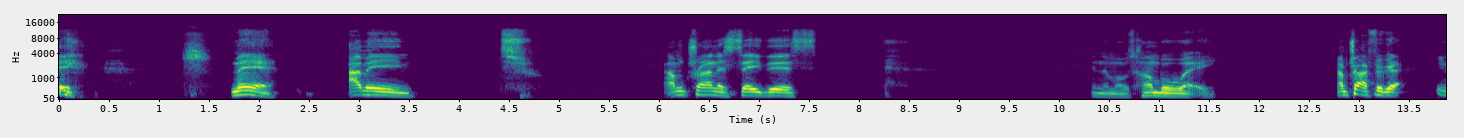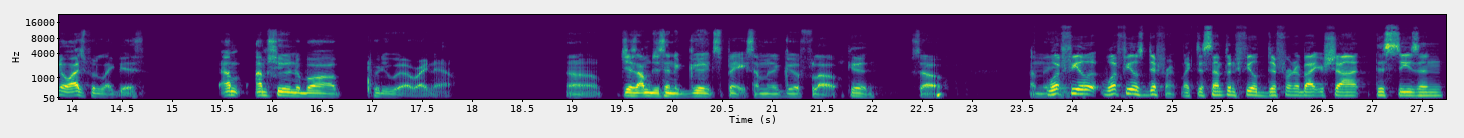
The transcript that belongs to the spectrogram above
Man, I mean, I'm trying to say this in the most humble way. I'm trying to figure out, you know, I just put it like this. I'm I'm shooting the ball pretty well right now. Um, just I'm just in a good space. I'm in a good flow. Good. So I mean What feel what feels different? Like does something feel different about your shot this season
